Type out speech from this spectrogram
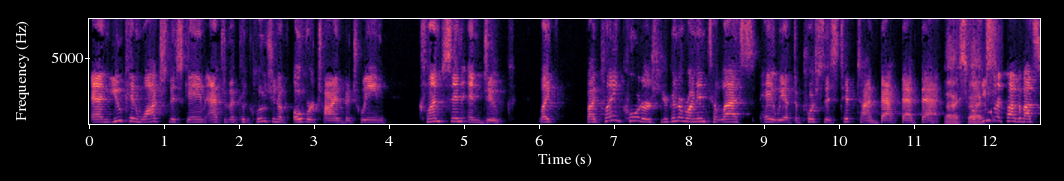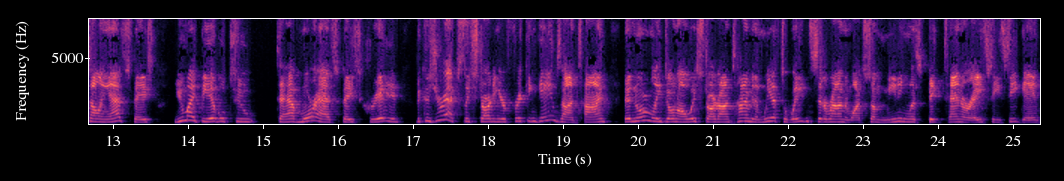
And you can watch this game after the conclusion of overtime between Clemson and Duke. Like by playing quarters, you're going to run into less. Hey, we have to push this tip time back, back, back. Facts, so if you want to talk about selling ad space, you might be able to to have more ad space created because you're actually starting your freaking games on time that normally don't always start on time, and then we have to wait and sit around and watch some meaningless Big Ten or ACC game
